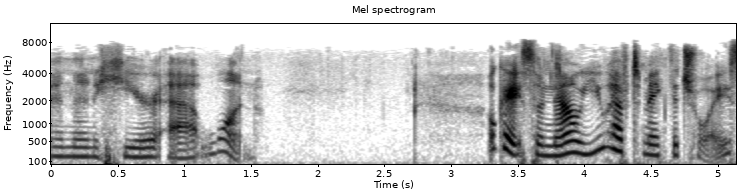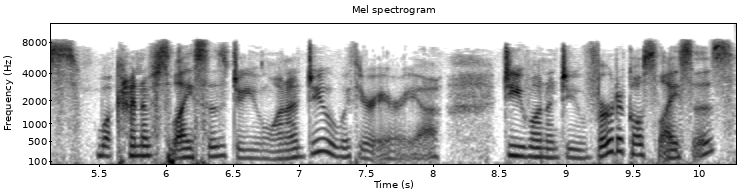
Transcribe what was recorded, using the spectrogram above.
and then here at 1. Okay, so now you have to make the choice. What kind of slices do you want to do with your area? Do you want to do vertical slices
